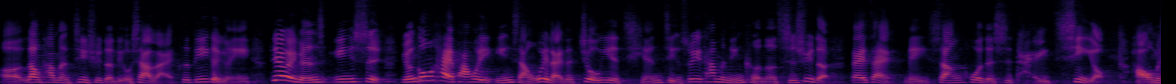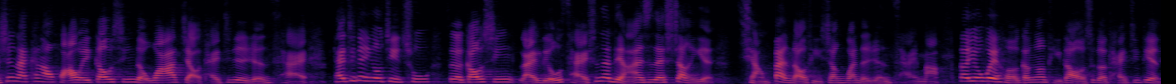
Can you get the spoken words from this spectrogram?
呃，让他们继续的留下来。这第一个原因。第二个原因是员工害怕会影响未来的就业前景，所以他们宁可呢持续的待在美商或者是台企哦。好，我们现在。看到华为高薪的挖角台积电人才，台积电又寄出这个高薪来留才，现在两岸是在上演抢半导体相关的人才吗？那又为何刚刚提到的这个台积电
